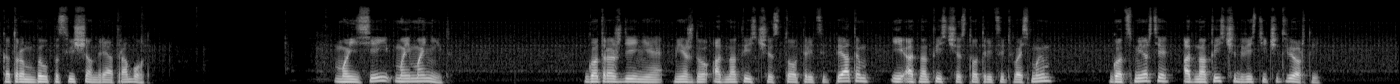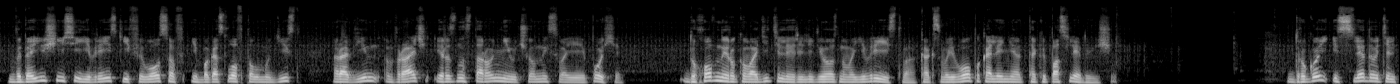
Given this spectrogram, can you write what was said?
которым был посвящен ряд работ. Моисей Маймонид. Год рождения между 1135 и 1138, год смерти 1204. Выдающийся еврейский философ и богослов-талмудист, раввин, врач и разносторонний ученый своей эпохи. Духовный руководитель религиозного еврейства, как своего поколения, так и последующих. Другой исследователь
